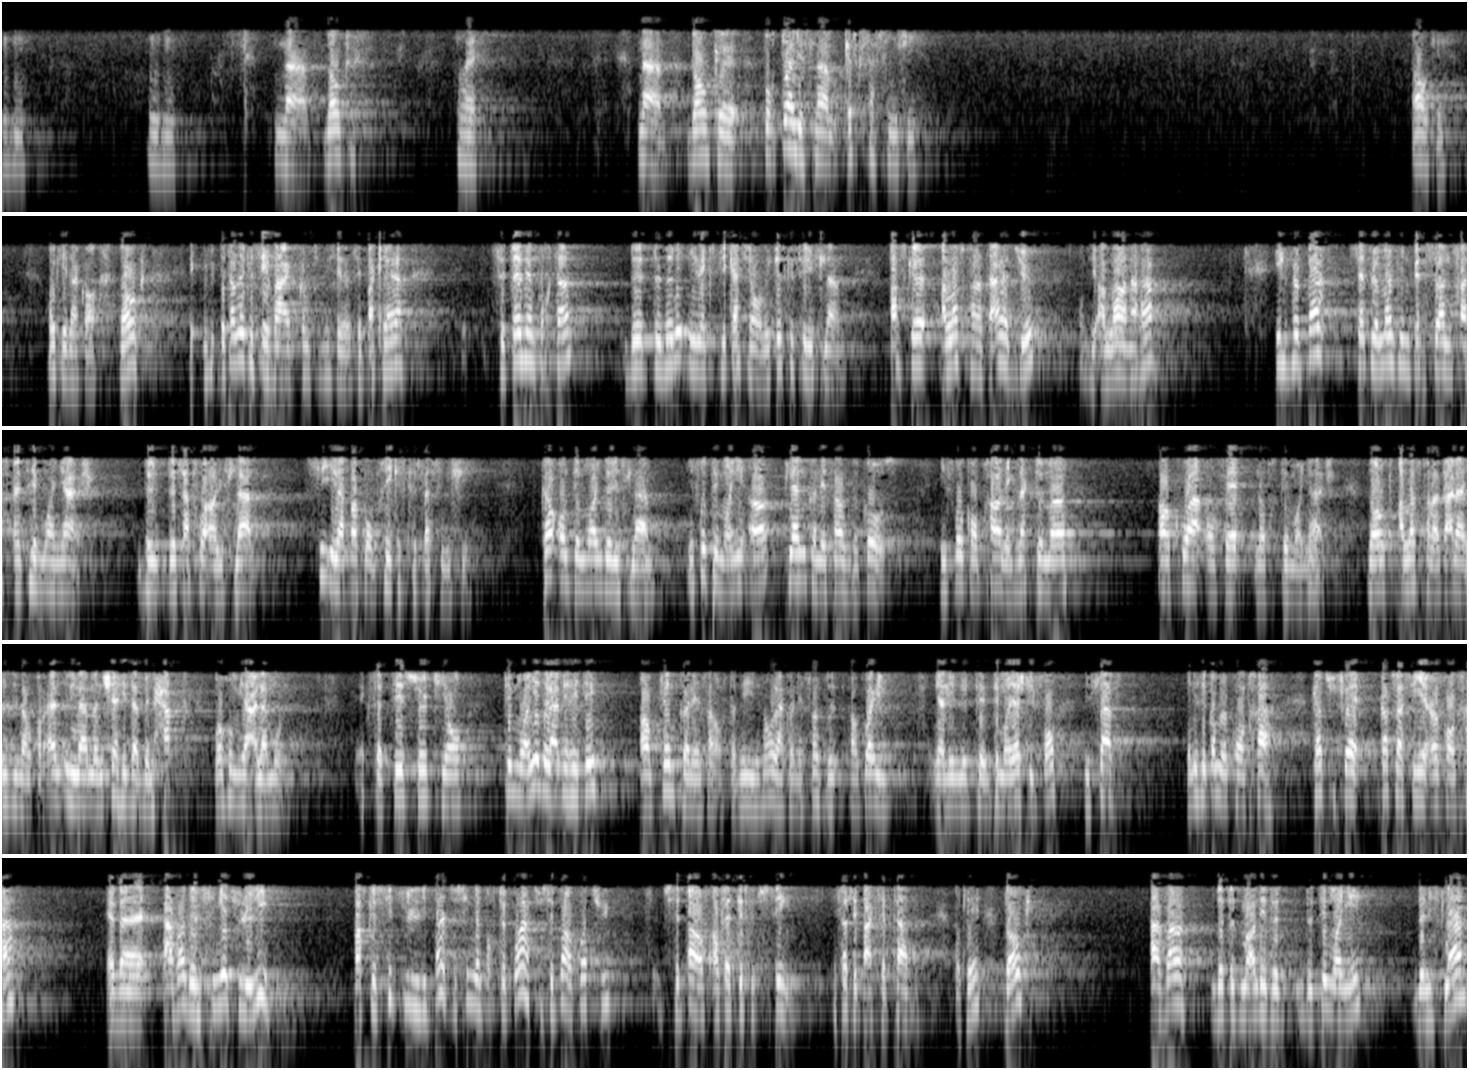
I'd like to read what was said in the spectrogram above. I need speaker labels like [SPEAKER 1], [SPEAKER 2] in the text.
[SPEAKER 1] Mhm. Mhm. Non. Donc, ouais. Non. Donc, euh, pour toi, l'islam, qu'est-ce que ça signifie? Ah, ok. Ok, d'accord. Donc, étant donné que c'est vague, comme tu dis, c'est pas clair, c'est très important de te donner une explication de qu'est-ce que c'est l'islam. Parce que Allah subhanahu wa ta'ala, Dieu, on dit Allah en arabe, il veut pas simplement qu'une personne fasse un témoignage de, de sa foi en l'islam s'il n'a pas compris qu'est-ce que ça signifie. Quand on témoigne de l'islam, il faut témoigner en pleine connaissance de cause. Il faut comprendre exactement en quoi on fait notre témoignage. Donc Allah subhanahu wa ta'ala il dit dans le Coran illa man shahida bil wa hum ya'lamun excepté ceux qui ont témoigné de la vérité en pleine connaissance, c'est-à-dire ils ont la connaissance de en quoi ils il y a les témoignages qu'ils font, ils savent. C'est comme un contrat. Quand tu fais, quand tu vas signer un contrat, eh ben, avant de le signer, tu le lis. Parce que si tu le lis pas, tu signes n'importe quoi, tu sais pas en quoi tu sais pas en, fait qu'est-ce que tu signes. Et ça c'est pas acceptable. Ok? Donc, avant de te demander de, témoigner de l'islam,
